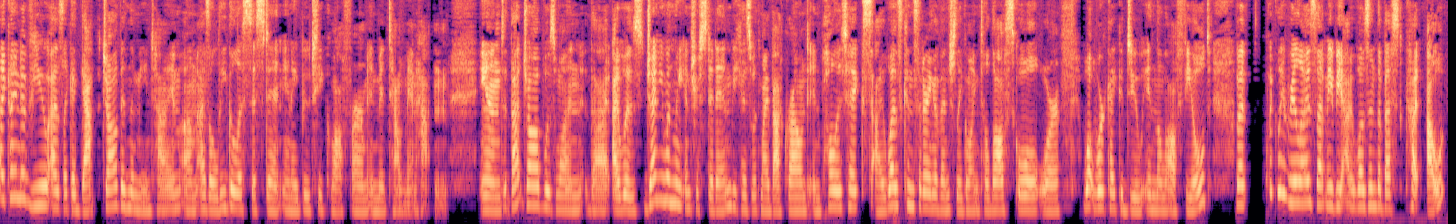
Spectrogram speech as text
I kind of view as like a gap job in the meantime um, as a legal assistant in a boutique law firm in Midtown Manhattan. And that job was one that I was genuinely interested in because with my background in politics, I was considering eventually going to law school or what work I could do in the law field. But quickly realized that maybe I wasn't the best cut out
